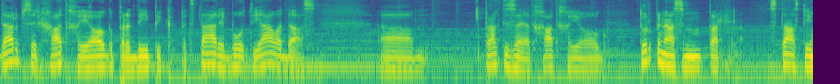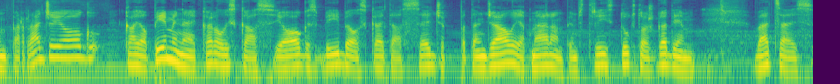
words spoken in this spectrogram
darbs ir hatha joga pradīpika. Pēc tā arī būtu jāvadās um, praktizējot hatha jogu. Turpināsim par stāstījumu par raža jogu. Kā jau pieminēja, karaliskās jogas bībele skaitās Seģa Patanģāli apmēram pirms 3000 gadiem vecais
